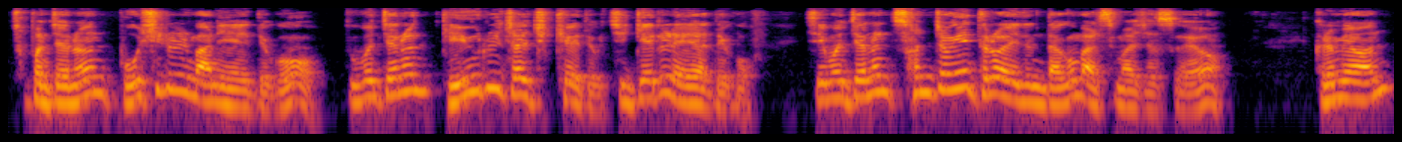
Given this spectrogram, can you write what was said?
첫 번째는 보시를 많이 해야 되고, 두 번째는 계율을 잘 지켜야 되고, 지계를 해야 되고, 세 번째는 선정에 들어야 된다고 말씀하셨어요. 그러면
